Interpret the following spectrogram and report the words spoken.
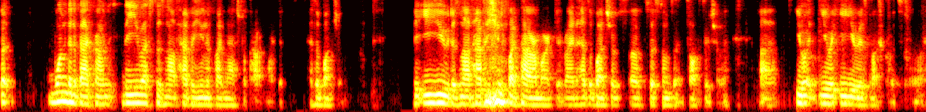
but one bit of background, the US does not have a unified national power market, as a bunch of The EU does not have a unified power market, right? It has a bunch of, of systems that talk to each other. Uh, EU, EU is much closer away.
